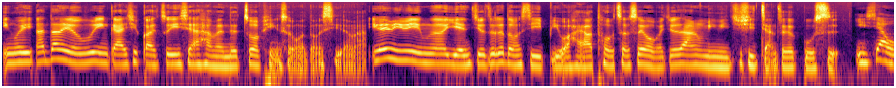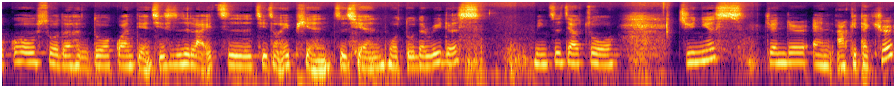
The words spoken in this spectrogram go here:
因为难道也不应该去关注一下他们的作品什么东西的吗？因为明明呢，研究这个东西比我还要透彻，所以我们就让明明继续讲这个故事。以下我过后说的很多观点，其实是来自其中一篇之前我读的《Readers》，名字叫做《Genius, Gender and Architecture:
